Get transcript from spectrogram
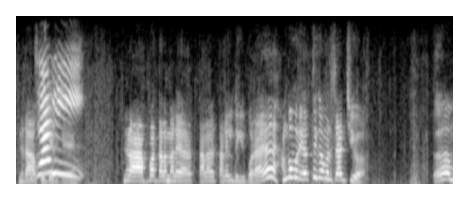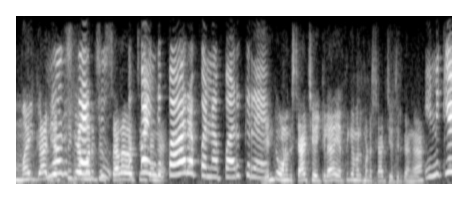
என்னடா போயிட்டே இருக்கு? என்னடா அப்பா தலை மேல தலை தலையில தூக்கி போற? அங்க ஒரு எடுத்துக்காம ஸ்டாச்சுயோ ஓ மை காட் எடுத்துக்காமருக்கு சிலை அப்பா வச்சிருக்காங்க. பாரு அப்ப நான் பறக்குறேன். எங்க உனக்கு ஸ்டாச்சு வைக்கல? எடுத்துக்காமருக்கு மட்டும் ஸ்டாச்சு வச்சிருக்காங்க. இன்னைக்கே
